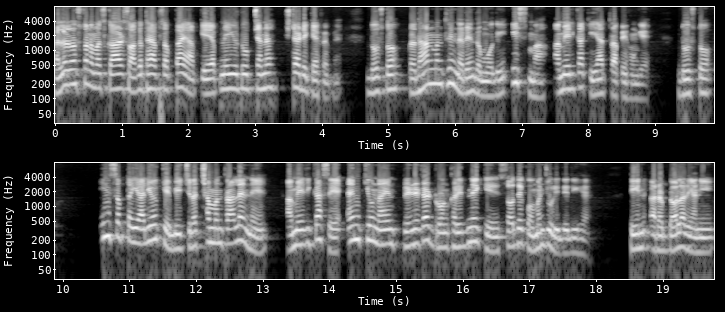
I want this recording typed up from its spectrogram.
हेलो दोस्तों, नमस्कार। स्वागत है आप सबका आपके अपने यूट्यूब चैनल स्टडी कैफ़े में दोस्तों, प्रधानमंत्री नरेंद्र मोदी इस माह अमेरिका की यात्रा पे होंगे। दोस्तों, इन सब तैयारियों के बीच रक्षा मंत्रालय ने अमेरिका से M Q nine predator drone खरीदने के सौदे को मंजूरी दे दी है। तीन अरब डॉलर यानी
